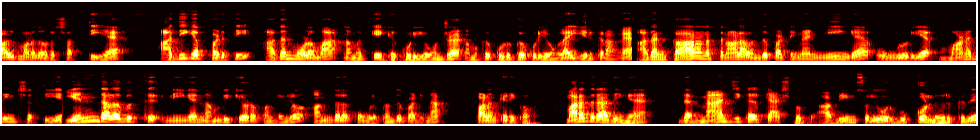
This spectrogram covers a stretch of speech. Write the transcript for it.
ஆள் மனதோட சக்தியை அதிகப்படுத்தி அதன் மூலமா நம்ம கேட்கக்கூடிய ஒன்றை நமக்கு கொடுக்கக்கூடியவங்களா இருக்கிறாங்க. அதன் காரணத்தினால வந்து பாத்தீங்கன்னா நீங்க உங்களுடைய மனதின் சக்தியை எந்த அளவுக்கு நீங்க நம்பிக்கையோட பண்றீங்களோ அந்த அளவுக்கு உங்களுக்கு வந்து பாத்தீங்கன்னா பலன் கிடைக்கும். மறந்துடாதீங்க. த மேஜிக்கல் கேஷ் புக் அப்படின்னு சொல்லி ஒரு புக் ஒன்று இருக்குது.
